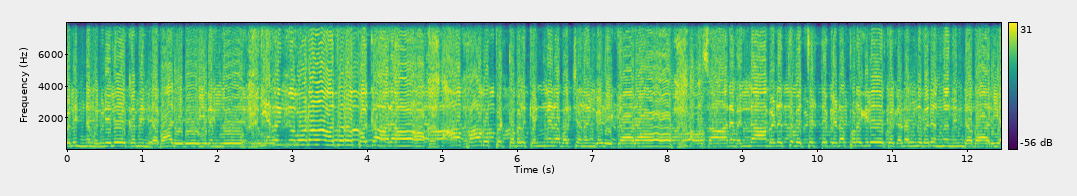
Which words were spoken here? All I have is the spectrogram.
വെളിന്റെ മുന്നിലേക്ക് നിന്റെ ഭാര്യ പോയിരുന്നു. ഇറങ്ങുവോടോ ചെറുപ്പക്കാരാ. ആ പാവപ്പെട്ടവൾക്ക് എങ്ങനെ ഭക്ഷണം കഴിക്കാരോ അവസാനം എല്ലാം എടുത്തു വെച്ചിട്ട് കിടപ്പുറകിലേക്ക് കടന്നു വരുന്ന നിന്റെ ഭാര്യ.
